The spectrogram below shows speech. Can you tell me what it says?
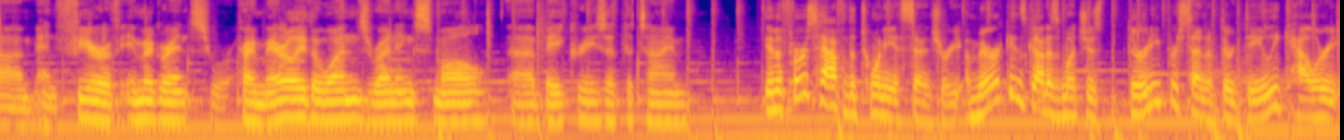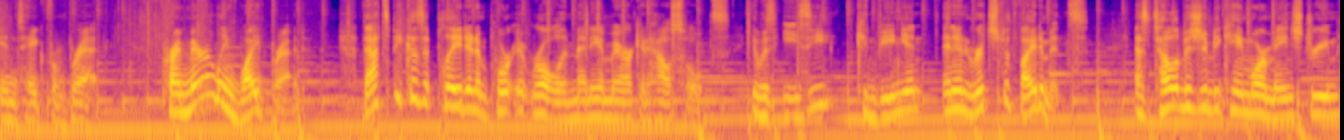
um, and fear of immigrants who were primarily the ones running small uh, bakeries at the time. In the first half of the 20th century, Americans got as much as 30% of their daily calorie intake from bread, primarily white bread. That's because it played an important role in many American households. It was easy, convenient, and enriched with vitamins. As television became more mainstream,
